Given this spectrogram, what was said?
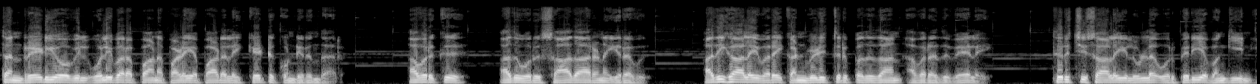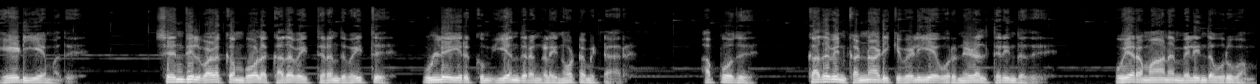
தன் ரேடியோவில் ஒலிபரப்பான பழைய பாடலை கேட்டுக்கொண்டிருந்தார் அவருக்கு அது ஒரு சாதாரண இரவு. அதிகாலை வரை கண் விழித்திருப்பதுதான் அவரது வேலை. திருச்சி சாலையில் உள்ள ஒரு பெரிய வங்கியின் ஏடிஎம் அது. செந்தில் வழக்கம் போல கதவை திறந்து வைத்து உள்ளே இருக்கும் இயந்திரங்களை நோட்டமிட்டார். அப்போது கதவின் கண்ணாடிக்கு வெளியே ஒரு நிழல் தெரிந்தது. உயரமான மெலிந்த உருவம்.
